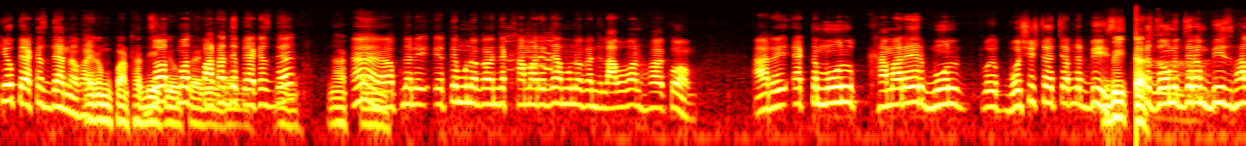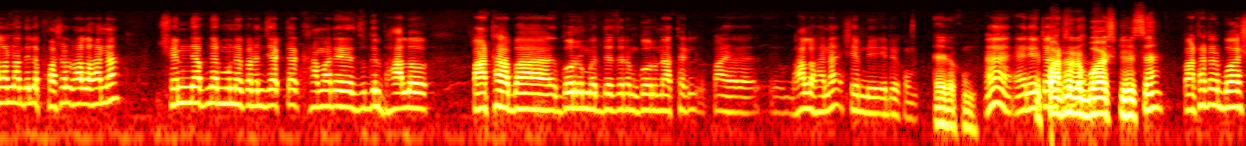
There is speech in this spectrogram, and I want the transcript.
কেউ প্যাকেজ দেয় না ভাই। এরকম পাঁঠা দিয়ে কেউ জটমট package পাঁঠা দেয় দিয়ে প্যাকেজ দেয়। এই যে, নাক হ্যাঁ আপনার এতে মনে করেন যে খামারিরা মনে করেন যে লাভবান হয় কম। আর একটা মূল খামারের মূল বৈশিষ্ট্য হচ্ছে আপনার বীজ। জমির যেরকম বীজ ভালো না দিলে ফসল ভালো হয় না। সেমনি আপনার মনে করেন যে একটা খামারে যদি ভালো পাঁঠা বা গরুর মধ্যে যেরকম গরু না থাকলে ভালো হয় না সেমনি এরকম। এরকম। হ্যাঁ আর এটা পাঁঠাটার বয়স কি হয়েছে? পাঁঠাটার বয়স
